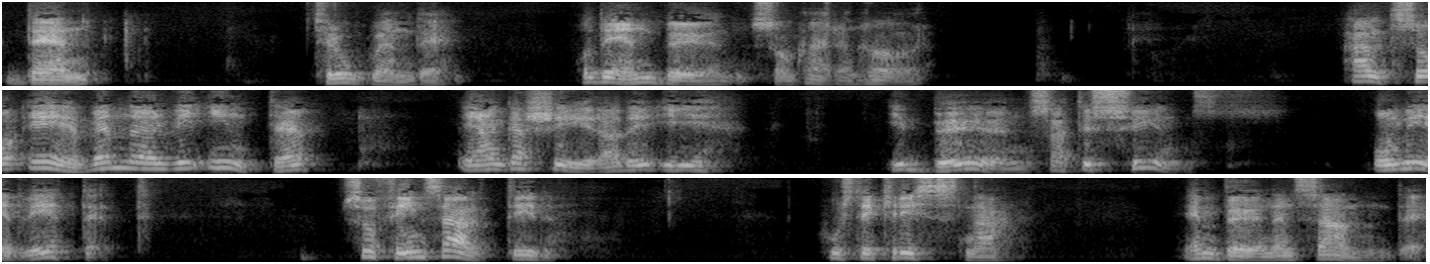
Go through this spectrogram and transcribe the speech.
den troende och det är en bön som Herren hör. Alltså även när vi inte är engagerade i, i bön så att det syns och medvetet så finns alltid hos de kristna en bönens ande.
